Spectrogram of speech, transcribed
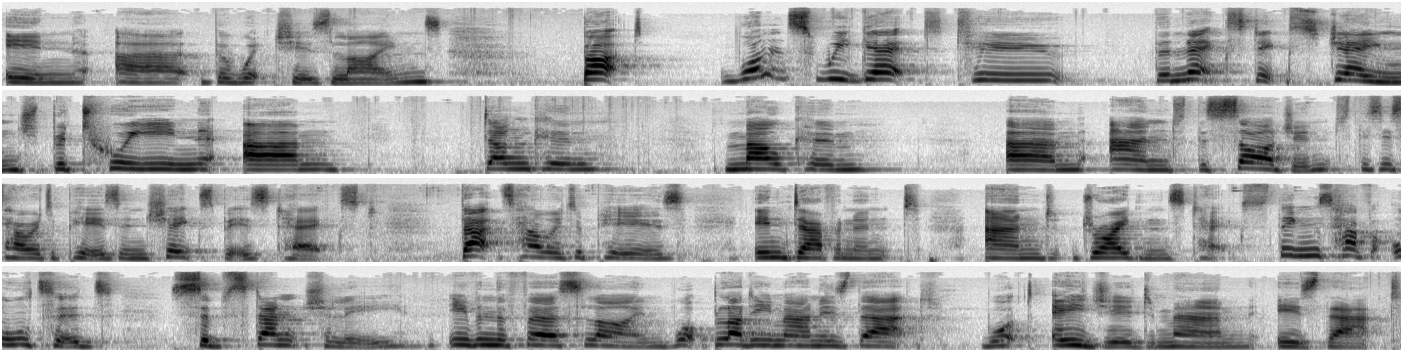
in uh, the witches' lines, but once we get to the next exchange between um, Duncan, Malcolm, um, and the sergeant, this is how it appears in Shakespeare's text, that's how it appears in Davenant and Dryden's text. Things have altered substantially. Even the first line, what bloody man is that? What aged man is that?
